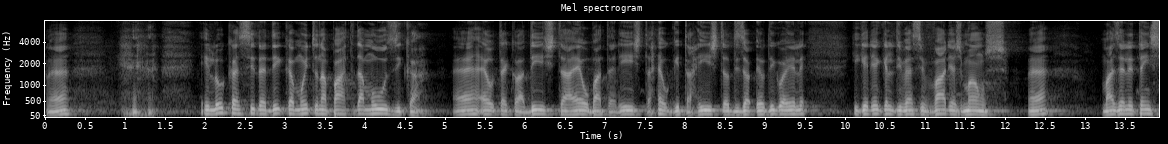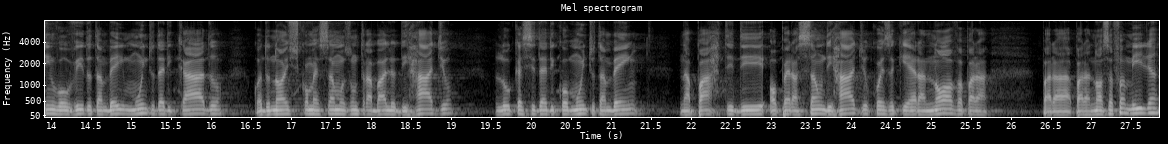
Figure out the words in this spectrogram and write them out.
né? E Lucas se dedica muito na parte da música, é, é, o tecladista, é o baterista, é o guitarrista. Eu, diz, eu, digo a ele que queria que ele tivesse várias mãos, é, mas ele tem se envolvido também muito dedicado. Quando nós começamos um trabalho de rádio, Lucas se dedicou muito também na parte de operação de rádio, coisa que era nova para, para, para a nossa família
